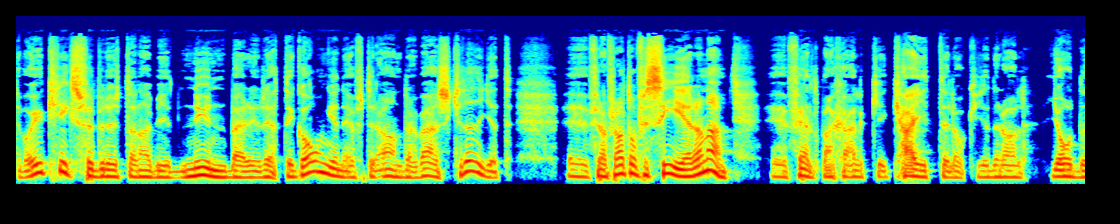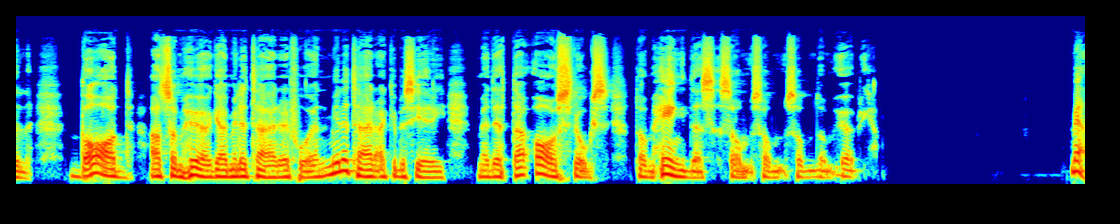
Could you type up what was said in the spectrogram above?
det var ju krigsförbrytarna vid Nürnbergrättegången efter andra världskriget. Eh, framförallt officerarna, eh, fältmarskalk Keitel och general Jodl bad att som höga militärer få en militär arkebusering, men detta avslogs. De hängdes som, som, som de övriga. Men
